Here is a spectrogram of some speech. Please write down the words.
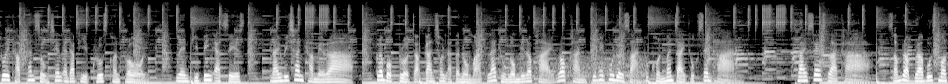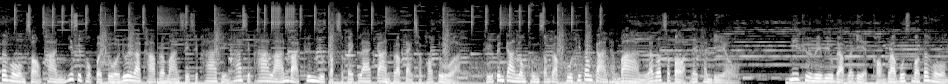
ช่วยขับขั้นสูงเช่น Adaptive Cruise Control Lane Keeping Assist Night Vision Camera ระบบตรวจจับการชนอัตโนมัติและถุงลมนิรภัยรอบคันเพื่อให้ผู้โดยสารทุกคนมั่นใจทุกเส้นทาง Prices ราคา สำหรับ Brabus Motorhome 2026 เปิดตัวด้วยราคาประมาณ 45-55 ล้านบาทขึ้นอยู่กับสเปคและการปรับแต่งเฉพาะตัว ถือเป็นการลงทุนสำหรับผู้ที่ต้องการทั้งบ้านและรถสปอร์ตในคันเดียว นี่คือรีวิวแบบละเอียดของ Brabus Motorhome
